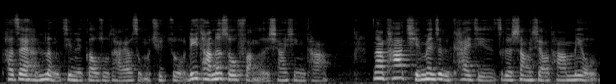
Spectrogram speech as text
他在很冷静的告诉他要怎么去做。丽塔那时候反而相信他。那他前面这个凯吉的这个上校，他没有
